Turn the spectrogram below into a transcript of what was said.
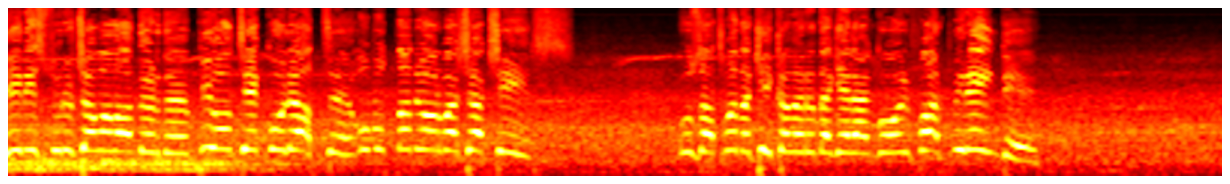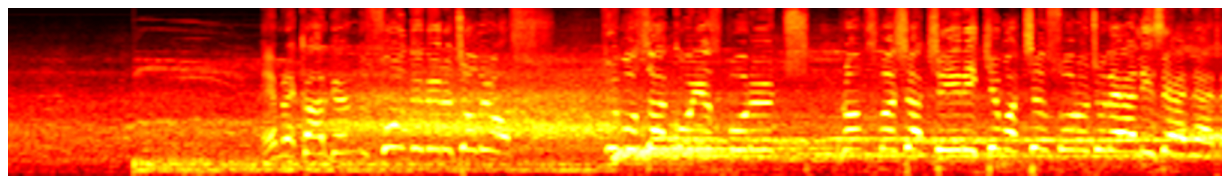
Deniz Türüç havalandırdı. Piontek golü attı. Umutlanıyor Başakşehir. Uzatma dakikalarında gelen gol fark bire indi. Emre Kargın son düdüğünü çalıyor. TÜMOSA Konyaspor 3, Rams Başakşehir 2 maçın sonucu değerli izleyenler.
